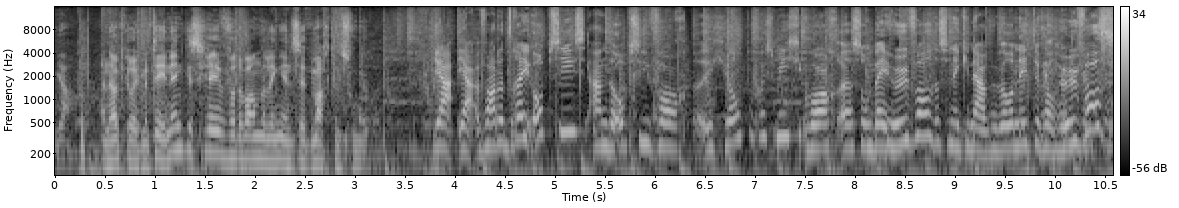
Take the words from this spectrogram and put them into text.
ja. En dan heb je er meteen ingeschreven voor de wandeling in Sint-Martenshoeren. Ja, ja, we hadden drie opties. En de optie voor uh, Gulpen, volgens mij, was, uh, stond bij Heuvel. Dus dan denk je, nou, we willen niet te veel heuvels.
